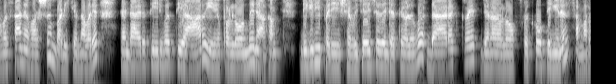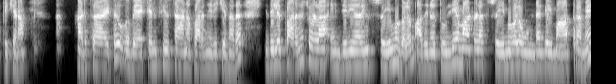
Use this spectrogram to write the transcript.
അവസാന വർഷം പഠിക്കുന്നവർ രണ്ടായിരത്തി ഇരുപത്തി ആറ് ഏപ്രിൽ ഒന്നിനകം ഡിഗ്രി പരീക്ഷ വിജയിച്ചതിന്റെ തെളിവ് ഡയറക്ടറേറ്റ് ജനറൽ ഓഫ് റിക്രൂട്ടിങ്ങിന് സമർപ്പിക്കണം. അടുത്തതായിട്ട് വേക്കൻസീസ് ആണ് പറഞ്ഞിരിക്കുന്നത്. ഇതിൽ പറഞ്ഞിട്ടുള്ള എഞ്ചിനീയറിംഗ് സ്ട്രീമുകളും അതിന് തുല്യമായിട്ടുള്ള സ്ട്രീമുകളും ഉണ്ടെങ്കിൽ മാത്രമേ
